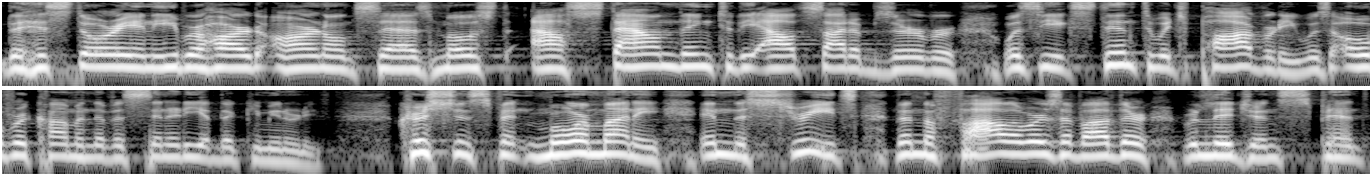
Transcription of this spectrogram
The historian Eberhard Arnold says most astounding to the outside observer was the extent to which poverty was overcome in the vicinity of the communities. Christians spent more money in the streets than the followers of other religions spent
